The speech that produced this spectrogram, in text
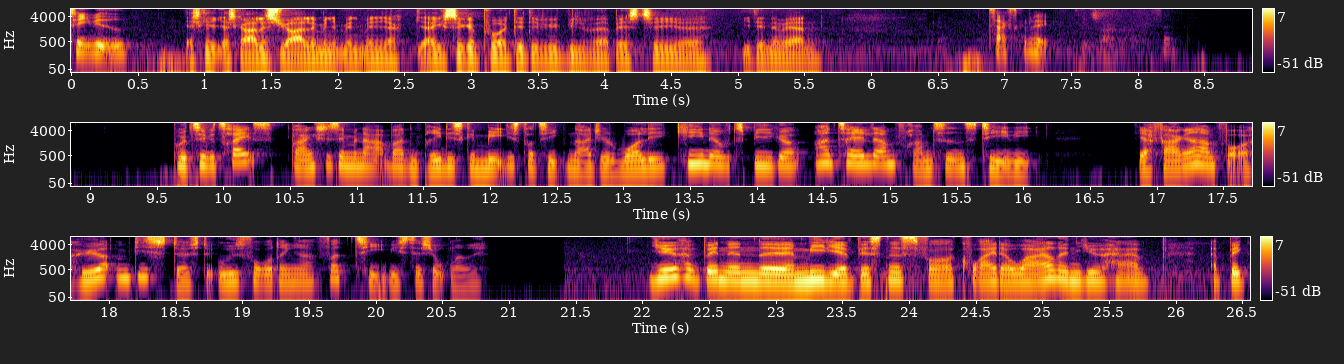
tv'et? Jeg skal, jeg skal aldrig sige aldrig, men, men, men jeg, jeg er ikke sikker på, at det er det, vi ville være bedst til øh, i denne verden. Tak skal du have. På TV3's brancheseminar var den britiske mediestrateg Nigel Wally keynote speaker, og han talte om fremtidens tv. Jeg fangede ham for at høre om de største udfordringer for tv-stationerne. You have been in the media business for quite a while and you have a big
